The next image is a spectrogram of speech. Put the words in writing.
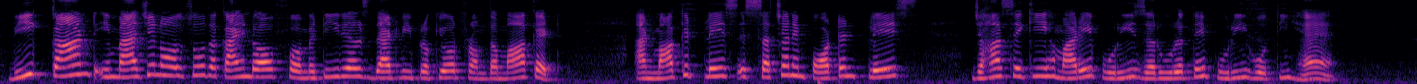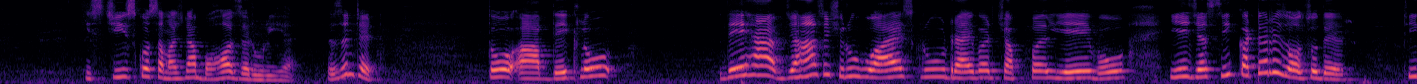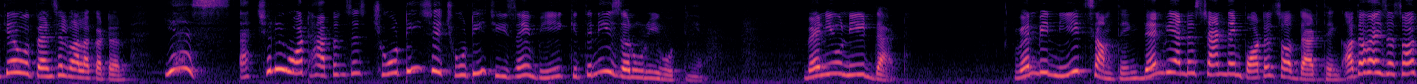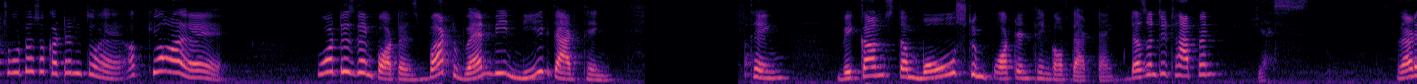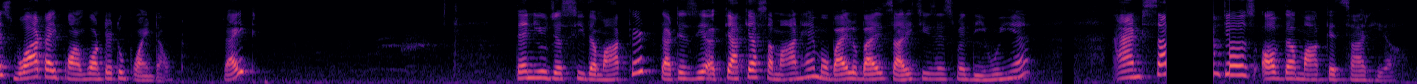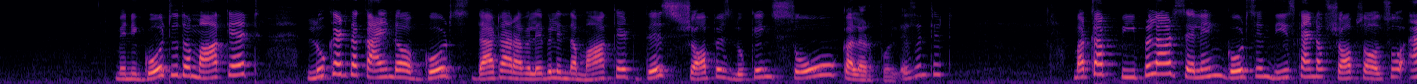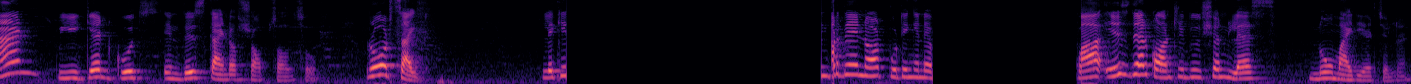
we can't imagine also the kind of uh, materials that we procure from the market and marketplace is such an important place जहाँ से कि हमारे पूरी ज़रूरतें पूरी होती हैं इस चीज़ को समझना बहुत ज़रूरी है इजेंट इट तो आप देख लो दे हैव जहाँ से शुरू हुआ है स्क्रू ड्राइवर चप्पल, ये, वो, ये just see cutter is also there ठीक है, वो पेंसिल वाला cutter yes actually what happens is छोटी से छोटी चीज़ें भी कितनी ज़रूरी होती हैं. When you need that when we need something then we understand the importance of that thing otherwise ऐसा छोटा सा कटर ही तो है. अब क्या है? What is the importance but when we need that thing thing becomes the most important thing of that time. Doesn't it happen? Yes. That is what I wanted to point out, right? Then you just see the market that is क्या क्या सामान है mobile वोबाइल सारी चीज़ें इसमें दी हुई हैं and some of the markets are here. When you go to the market, look at the kind of goods that are available in the market. This shop is looking so colorful, isn't it? मतलब people are selling goods in this kind of shops also and we get goods in this kind of shops also road side लेकिन are they not putting in is their contribution less no my dear children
